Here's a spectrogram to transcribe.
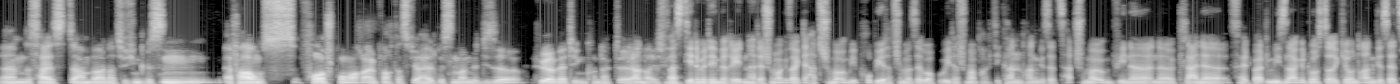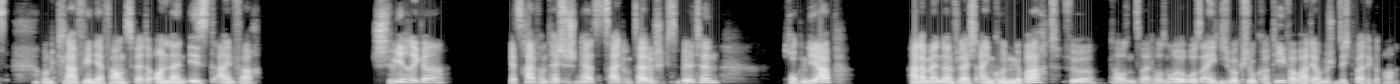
Ähm, das heißt, da haben wir natürlich einen gewissen Erfahrungsvorsprung auch einfach, dass wir halt wissen, wann wir diese höherwertigen Kontakte Ja, erreichen. fast jeder, mit dem wir reden, hat ja schon mal gesagt, der hat schon mal irgendwie probiert, hat schon mal selber probiert, hat schon mal Praktikanten dran gesetzt, hat schon mal irgendwie eine, eine kleine feldweite Miesenagentur aus der Region dran gesetzt. Und klar fehlen die Erfahrungswerte. Online ist einfach schwieriger, jetzt rein vom technischen her als Zeitung. Zeitung schickst ein Bild hin, drucken die ab, hat am Ende dann vielleicht einen Kunden gebracht für 1000, 2000 Euro, ist eigentlich nicht wirklich lukrativ, aber hat ja auch ein bisschen Sichtweite gebracht.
